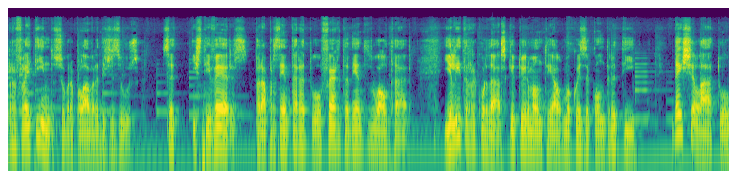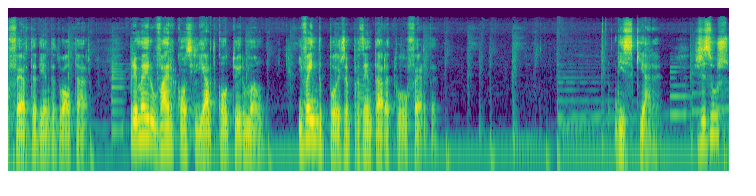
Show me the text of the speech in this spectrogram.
Refletindo sobre a palavra de Jesus, se estiveres para apresentar a tua oferta diante do altar e ali te recordares que o teu irmão tem alguma coisa contra ti, Deixa lá a tua oferta diante do altar. Primeiro vai reconciliar-te com o teu irmão e vem depois apresentar a tua oferta. Disse Kiara. Jesus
